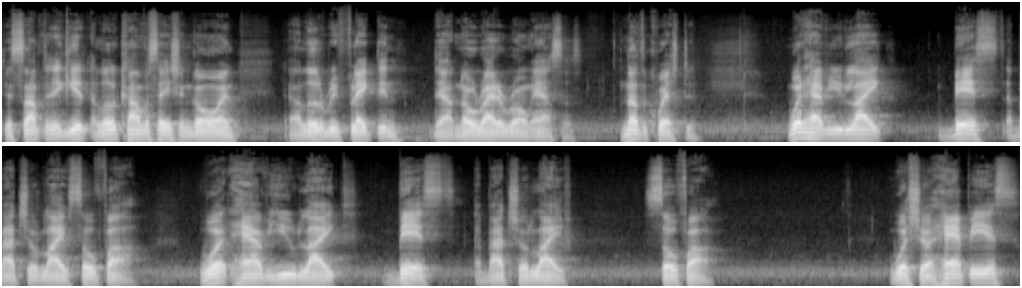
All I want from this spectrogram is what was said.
Just something to get a little conversation going, a little reflecting. There are no right or wrong answers. Another question What have you liked best about your life so far? What have you liked best about your life so far? What's your happiest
